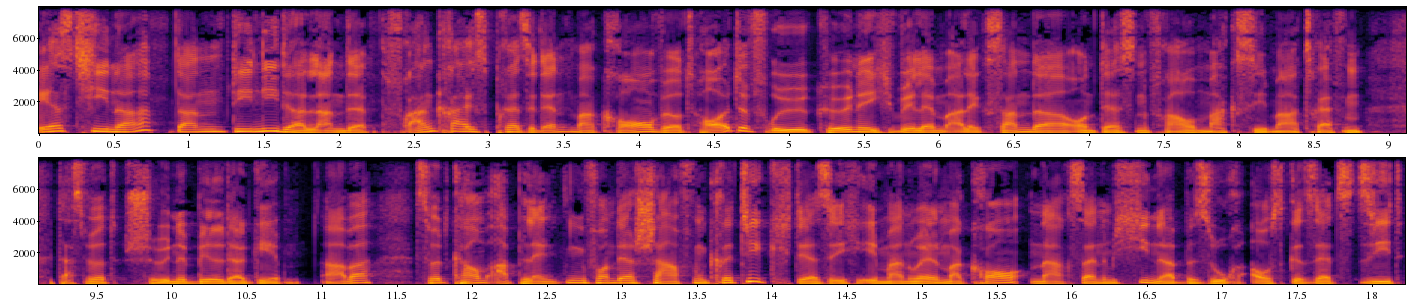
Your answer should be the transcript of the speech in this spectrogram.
Erst China, dann die Niederlande. Frankreichs Präsident Macron wird heute früh König Willem Alexander und dessen Frau Maxima treffen. Das wird schöne Bilder geben. Aber es wird kaum ablenken von der scharfen Kritik, der sich Emmanuel Macron nach seinem China-Besuch ausgesetzt sieht.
